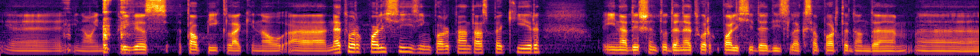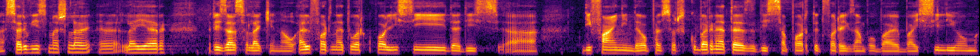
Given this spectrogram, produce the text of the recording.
Uh, you know, in the previous topic, like you know, uh, network policy is important aspect here in addition to the network policy that is like supported on the uh, service mesh la uh, layer, there is also like, you know, L4 network policy that is uh, defined in the open source Kubernetes that is supported, for example, by, by Cilium.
